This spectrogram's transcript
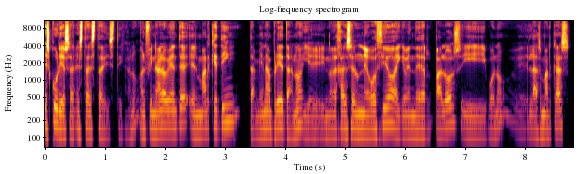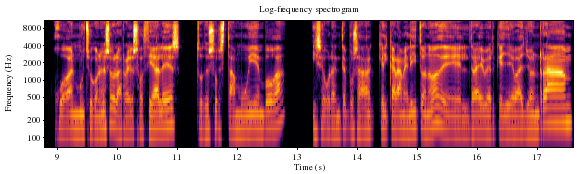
es curiosa esta estadística, ¿no? Al final, obviamente, el marketing también aprieta, ¿no? Y, no deja de ser un negocio, hay que vender palos y, bueno, eh, las marcas juegan mucho con eso, las redes sociales, todo eso está muy en boga y seguramente pues haga que el caramelito, ¿no? Del driver que lleva John Ram,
